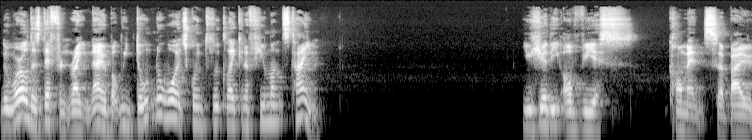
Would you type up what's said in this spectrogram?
the world is different right now, but we don't know what it's going to look like in a few months' time. You hear the obvious comments about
